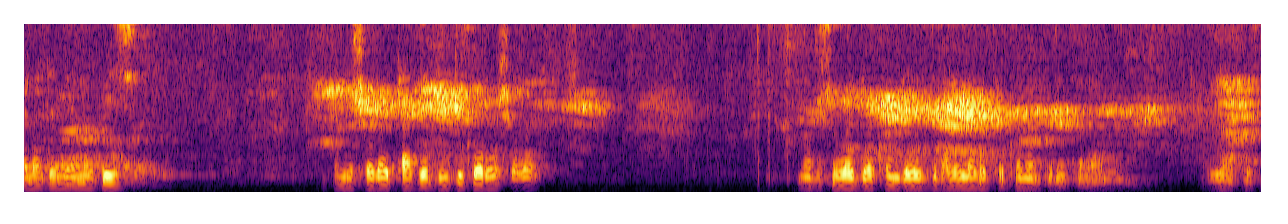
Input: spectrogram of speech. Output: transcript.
আমাদের মেন অফিস এখানে সবাই থাকে ডিউটি করে সবাই। আপনারা সবাই দেখুন যদি ভালো লাগে তো কমেন্ট করে জানান আল্লাহ হাফেজ।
